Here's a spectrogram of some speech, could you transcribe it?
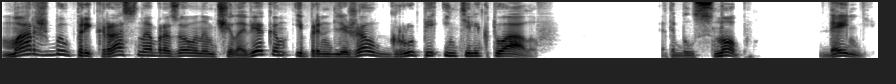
Марш был прекрасно образованным человеком и принадлежал к группе интеллектуалов. Это был сноб, денди.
